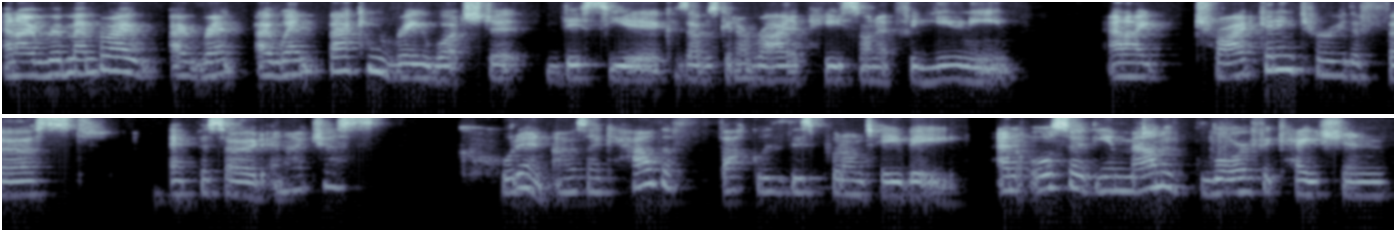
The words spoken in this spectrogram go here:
And I remember I I rent I went back and rewatched it this year because I was going to write a piece on it for uni, and I tried getting through the first episode, and I just couldn't. I was like, how the fuck was this put on TV? And also the amount of glorification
